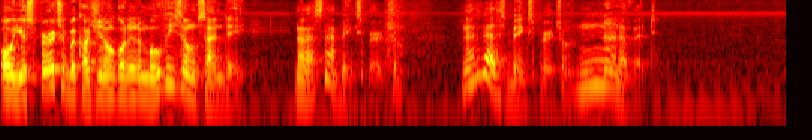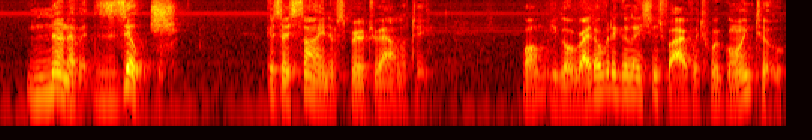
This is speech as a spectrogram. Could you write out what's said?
Oh, you're spiritual because you don't go to the movies on Sunday." No, that's not being spiritual. None of that is being spiritual. None of it. None of it. Zilch is a sign of spirituality. Well, you go right over to Galatians 5, which we're going to,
